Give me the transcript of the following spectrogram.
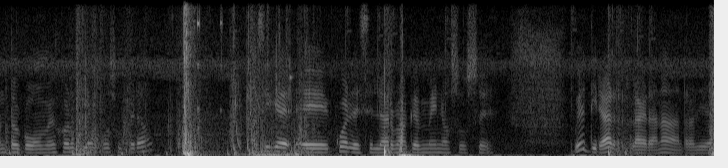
Tanto como mejor tiempo superado. Así que, eh, ¿cuál es el arma que menos usé? Voy a tirar la granada en realidad.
